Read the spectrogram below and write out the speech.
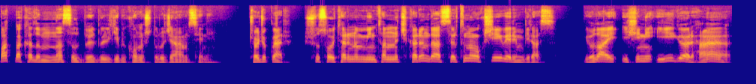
Bak bakalım nasıl bülbül gibi konuşturacağım seni. Çocuklar, şu soytarının mintanını çıkarın da sırtını okşayıverin biraz. Yulay, işini iyi gör ha.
